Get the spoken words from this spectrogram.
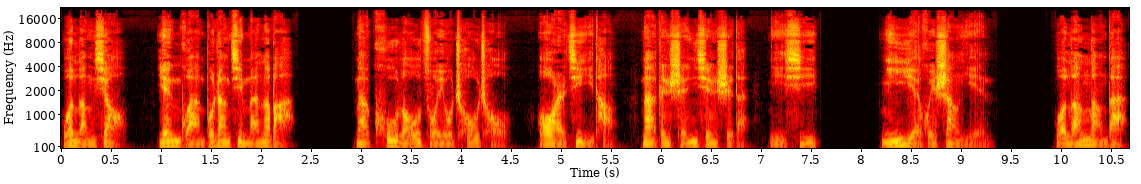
我冷笑，烟馆不让进门了吧？那骷髅左右瞅瞅，偶尔进一趟，那跟神仙似的，你吸。你也会上瘾，我冷冷的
